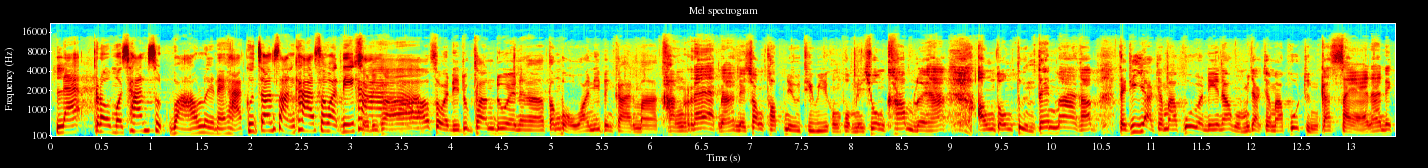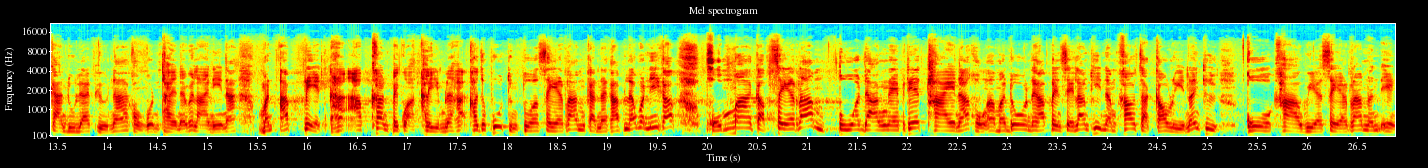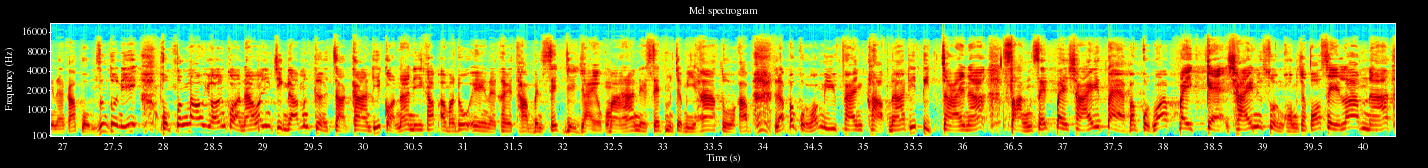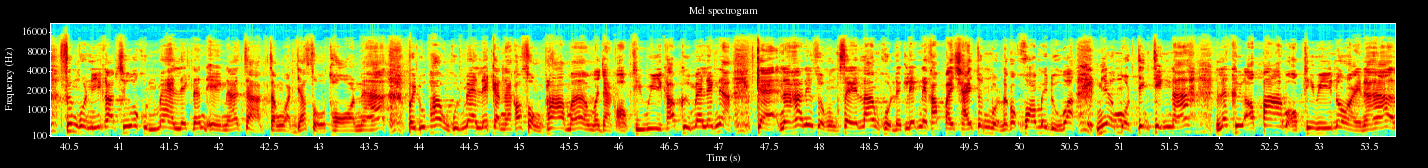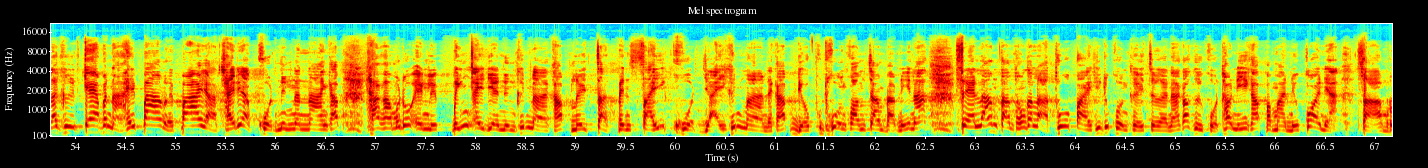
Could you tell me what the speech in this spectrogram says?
และโปรโมชั่นสุดว้าวเลยนะคะ คุณจอนสันค่ะ สวัสดีค่ะ สวัสดีครับสวัสดีทุกท่านด้วยนะฮะ ต้องบอกว่านี่เป็นการมาครั้งแรกนะ ในช่องท็อปนิวทีวีของผมในช่วงค่ำเลยฮะ เอาตรงตื่นเต้นมากครับ แต่ที่อยากจะมาพูดวันนี้นะ ผมอยากจะมาพูดถึงกระแสนะในการดูแลผิวหน้าของคนไทยในเวลานี้นะมันอัปเกรดฮะอัพขั้นไปกว่าครีมแล้วฮะเขาจะพูดถึงตัวเซรั่มกันนะครับแล้ววันนี้ครับผมมากับเซรั่มตัวดังในประเทศไทยนะของอามาโดนะครับเป็นเซรั่มที่นำเข้าจากเกาหลีนั่นคือโกคาเวียเซรั่มนั่นเองนะครับผมซึ่งตัวนี้ผมต้องเล่าย้อนก่อนนะว่าจริงๆแล้วมันเกิดจากการที่ก่อนหน้านี้ครับอามาโดเองเนี่ยเคยทำเป็นเซตใหญ่ๆออกมานะในเซตมันจะมี 5 ตัวครับแล้วปรากฏว่ามีแฟนคลับนะที่ติดใจนะ สั่งเซตไปใช้ แต่ปรากฏว่าไปแกะใช้ในส่วนของเฉพาะเซรั่มนะ ซึ่งคนนี้ครับชื่อว่าคุณแม่เล็กนั่นเองนะจากจังหวัดยะโสธรนะฮะไปดูภาพของคุณแม่เล็กกันนะเขาส่งภาพมาอยากออกทีวีครับคือแม่เล็กเนี่ยแกะนะฮะในส่วนของเซรั่มขวดเล็กๆนะครับไปใช้จนหมดแล้วก็คว้าไม่ดูว่าเนี่ยหมดจริง ๆ นะ และคือเอาป้ามาออกทีวีหน่อยนะฮะ แล้วคือแก้ปัญหาให้ป้าหน่อย ป้าอยากใช้ได้แบบขวดหนึ่งนานๆครับ ทางอามาโดเองเลยปิ๊งไอเดียหนึ่งขึ้นมาครับ เลยจัดเป็นไซส์ขวดใหญ่ขึ้นมานะครับ เดี๋ยวทวนความจำแบบนี้นะ เซรั่มตามท้องตลาดทั่วไปที่ทุกคนเคยเจอนะ ก็คือขวดเท่านี้ครับ ประมาณนิ้วก้อยเนี่ย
